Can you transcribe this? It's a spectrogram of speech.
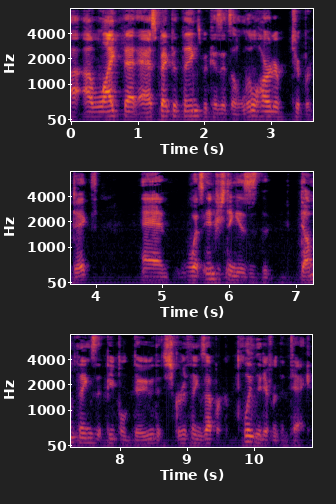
I, I like that aspect of things because it's a little harder to predict. And what's interesting is, is the dumb things that people do that screw things up are completely different than tech.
